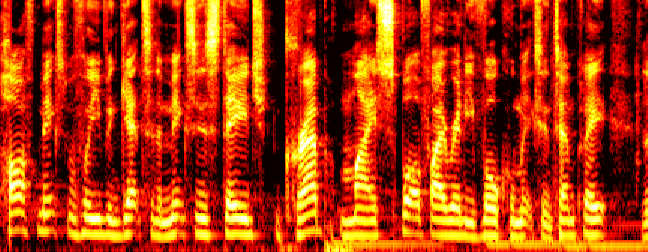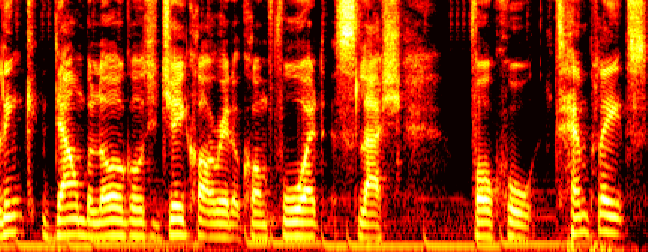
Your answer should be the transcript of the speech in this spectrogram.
half mixed before you even get to the mixing stage grab my spotify ready vocal mixing template. Link down below. Go to jaycartere.com forward slash vocal templates.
